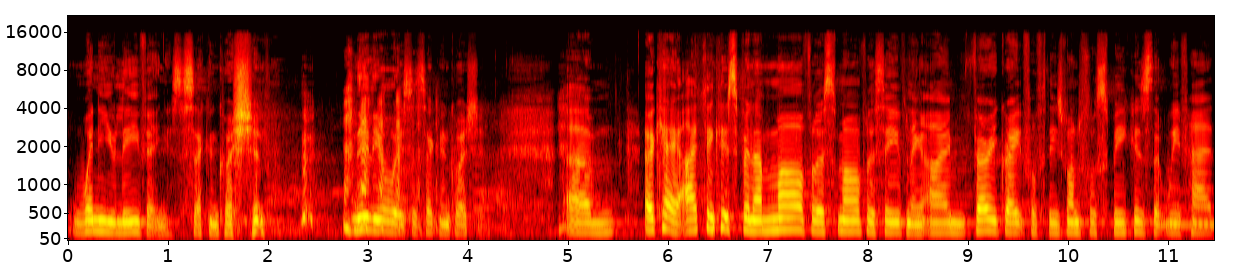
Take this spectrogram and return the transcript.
When are you leaving? Is the second question. Nearly always the second question. Um, okay, I think it's been a marvelous, marvelous evening. I'm very grateful for these wonderful speakers that we've had.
